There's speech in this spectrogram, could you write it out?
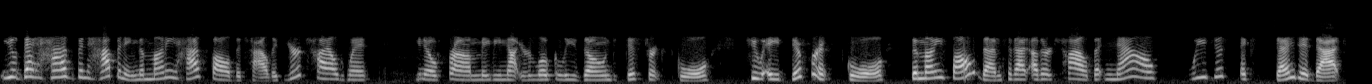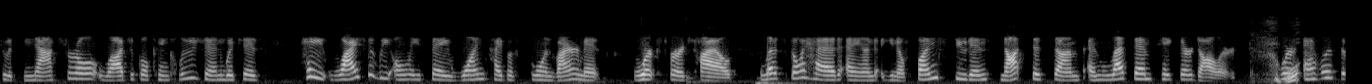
you know, that has been happening. The money has followed the child. If your child went, you know, from maybe not your locally zoned district school to a different school, the money followed them to that other child. But now we just extended that to its natural, logical conclusion, which is, hey, why should we only say one type of school environment works for a child? Let's go ahead and you know fund students, not systems, and let them take their dollars wherever well, the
